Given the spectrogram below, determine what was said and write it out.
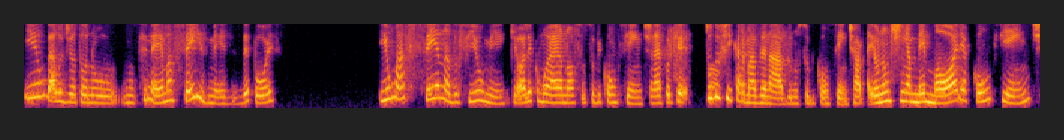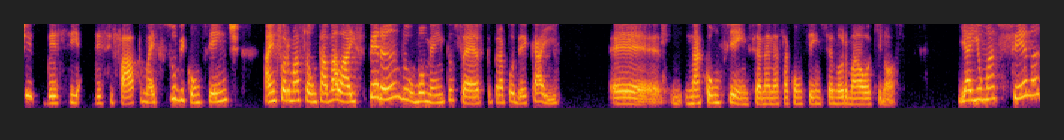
e um belo dia eu estou no, no cinema, seis meses depois, e uma cena do filme, que olha como é o nosso subconsciente, né? Porque tudo fica armazenado no subconsciente. Eu não tinha memória consciente desse, desse fato, mas subconsciente, a informação estava lá esperando o momento certo para poder cair é, na consciência, né, nessa consciência normal aqui nossa. E aí uma cena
